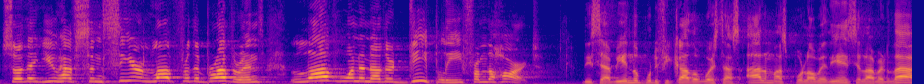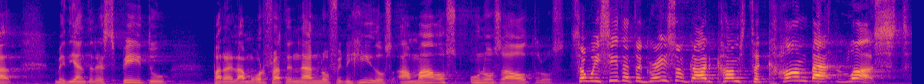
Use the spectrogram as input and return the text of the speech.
so that you have sincere love for the brethren, love one another deeply from the heart. dice, habiendo purificado vuestras almas por la obediencia a la verdad, mediante el Espíritu, para el amor fraternal no fingidos, amaos unos a otros. So we see that the grace of God comes to combat lust.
